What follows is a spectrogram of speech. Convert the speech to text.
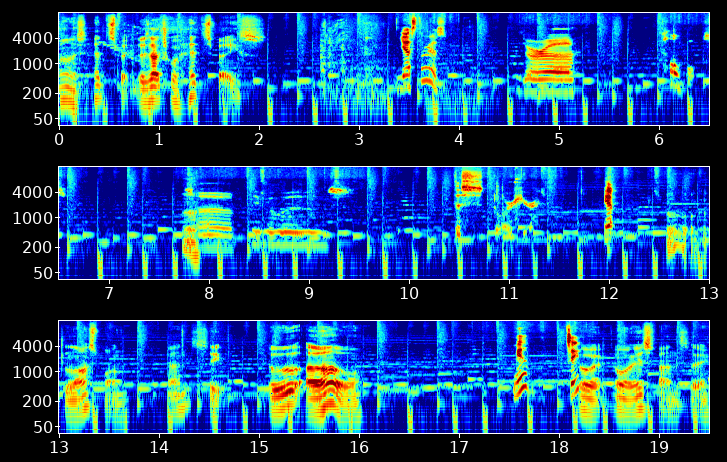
oh, there's headspace. There's actual headspace. Yes, there is. There are uh, tall balls. Huh. Uh, I believe it was this door here. Yep. Oh, I got the last one. Fancy. Ooh, oh. Yep, see? Oh, it, oh, it is fancy.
